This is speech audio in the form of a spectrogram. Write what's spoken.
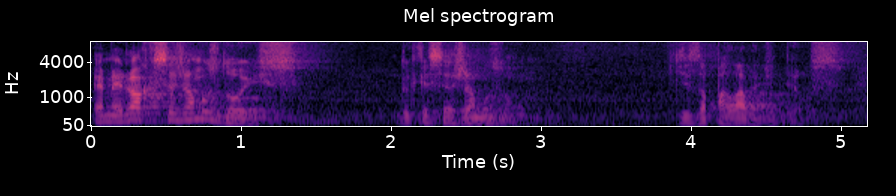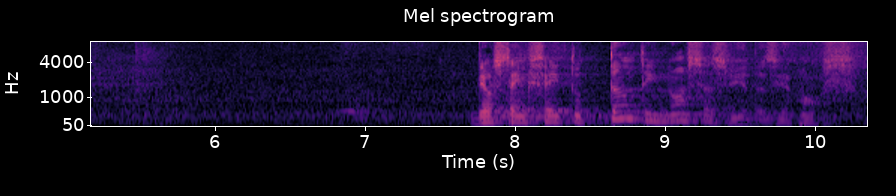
É melhor que sejamos dois do que sejamos um, diz a palavra de Deus. Deus tem feito tanto em nossas vidas, irmãos.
